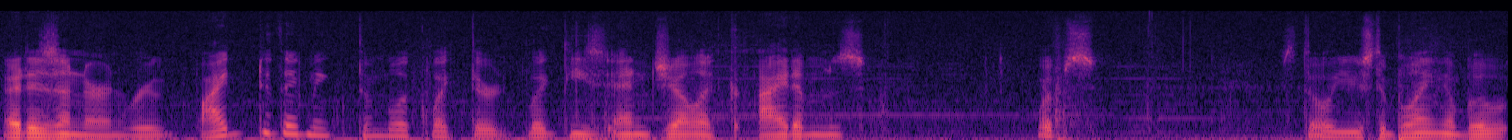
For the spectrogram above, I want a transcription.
It is a Nirnroot. Why do they make them look like they're like these angelic items? Whoops. Still used to playing Obl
